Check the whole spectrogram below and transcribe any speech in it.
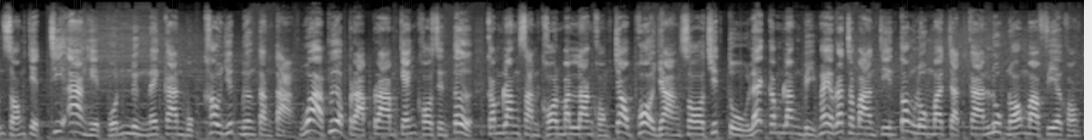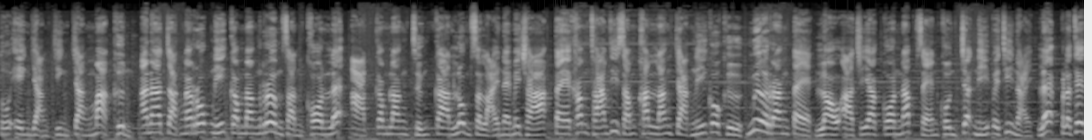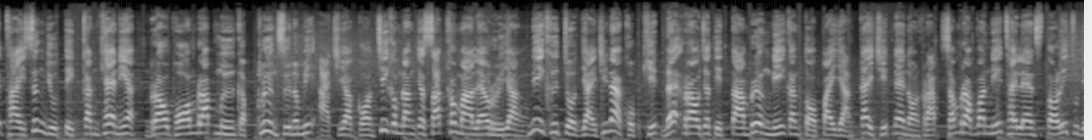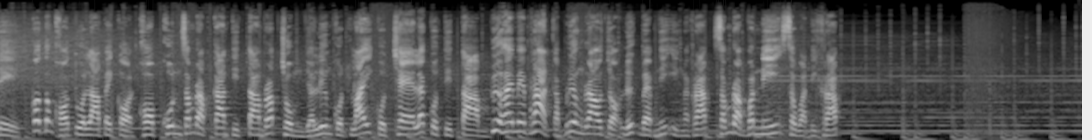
1027 ที่อ้างเหตุผลหนึ่งในการบุกเข้ายึดเมืองต่างๆ ว่าเพื่อปราบปรามแก๊งคอเซนเตอร์กำลังสั่นคลอนบัลลังก์ของเจ้าพ่ออย่างซอชิดตู่และกำลังบีบให้รัฐบาลจีนต้องลงมาจัดการลูกน้องมาเฟียของตัวเองอย่างจริงจังมากขึ้น อาณาจักรนรกนี้กำลังเริ่มสั่นคลอนและอาจกำลังถึงการล่มสลายในไม่ช้า แต่คำถามที่สำคัญหลังจากนี้ก็คือ เมื่อรังแตกเหล่าอาชญากรนับแสนคนจะหนีไปที่ไหน และประเทศไทยซึ่งอยู่ติดกันแค่นี้เราพร้อมรับมือกับคลื่นสึนามิอาชญากรที่กำลังจะซัดเข้ามาแล้วหรือยัง นี่คือโจทย์ใหญ่ที่น่าขบคิด และเราจะติดตามเรื่องนี้กันต่อไปอย่างใกล้ชิดแน่นอนครับสำหรับวันนี้ Thailand Story Today ก็ต้องขออตัวลาไปก่อน ขอบคุณสำหรับการติดตามรับชม อย่าลืมกดไลค์กดแชร์และกดติดตาม เพื่อให้ไม่พลาดกับเรื่องราวเจาะลึกแบบนี้อีกนะครับสำหรับวันนี้ สวัสดีครับ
